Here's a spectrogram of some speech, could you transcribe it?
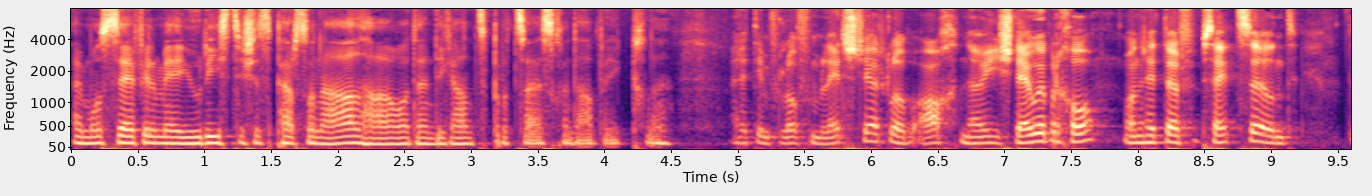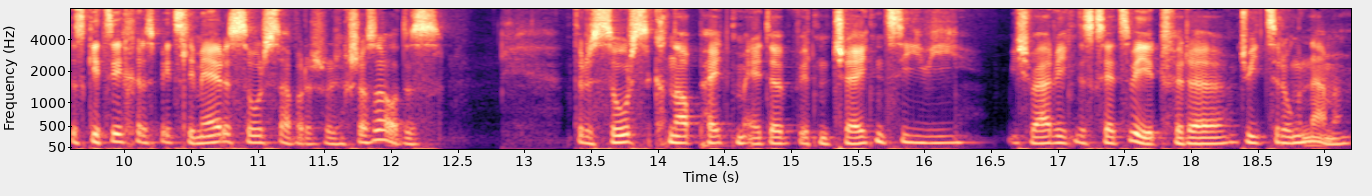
er muss sehr viel mehr juristisches Personal haben, das dann die ganzen Prozesse abwickeln kann. Er hat im Verlauf des letzten Jahr, glaube ich, acht neue Stellen bekommen, die er hat besetzen und das gibt sicher ein bisschen mehr Ressourcen, aber es ist schon so, dass die Ressourcenknappheit beim EDOP wird entscheidend sein, wie, wie schwerwiegend das Gesetz wird für äh, Schweizer Unternehmen.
